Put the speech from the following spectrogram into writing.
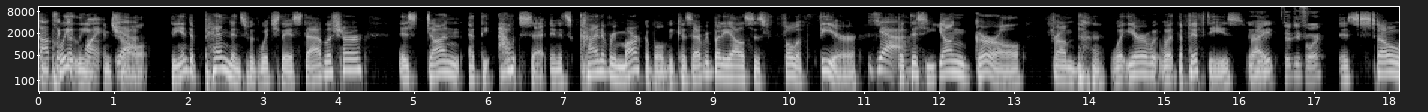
That's a good completely in control. yeah. The independence with which they establish her is done at the outset and it's kind of remarkable because everybody else is full of fear Yeah. but this young girl from the, what year what, what the 50s Mhm. right 54. is so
